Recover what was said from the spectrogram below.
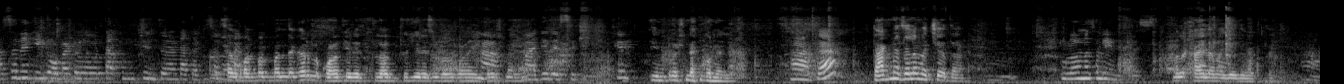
असं नाही की टोमॅटो टाकून चिंच नाही टाकायची बघ बघ बंद कर कोणाची रेसिपी तुझी रेसिपी कोणाला. इंटरेस्ट हा, नाही? माझी रेसिपी ओके इंटरेस्ट नाही कोणाला. हा का? टाक ना चला मच्छी आता. तुला नसेल इंटरेस्ट मला खायला मजा येते फक्त. हा.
